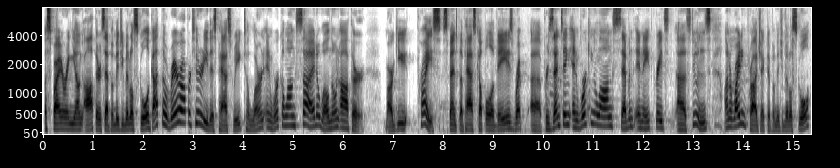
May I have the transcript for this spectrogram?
Aspiring young authors at Bemidji Middle School got the rare opportunity this past week to learn and work alongside a well-known author. Margi Preus spent the past couple of days uh, presenting and working along 7th and 8th grade uh, students on a writing project at Bemidji Middle School.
